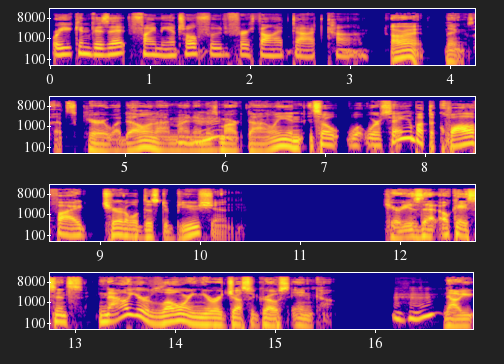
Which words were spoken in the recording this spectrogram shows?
Or you can visit financialfoodforthought.com. All right. Thanks. That's Carrie Waddell, and I, my mm-hmm. name is mm-hmm. Mark Donnelly. And so, what we're saying about the qualified charitable distribution, Carrie, is that okay? Since now you're lowering your adjusted gross income, Mm-hmm. Now, you,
